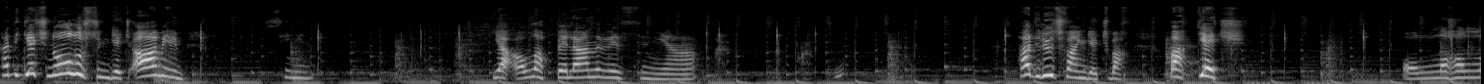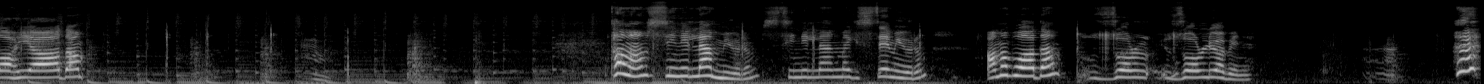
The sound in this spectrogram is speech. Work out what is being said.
hadi geç ne olursun geç amirim. Senin. Ya Allah belanı versin ya. Hadi lütfen geç bak. Bak geç. Allah Allah ya adam. Tamam sinirlenmiyorum. Sinirlenmek istemiyorum. Ama bu adam zor zorluyor beni. Heh.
